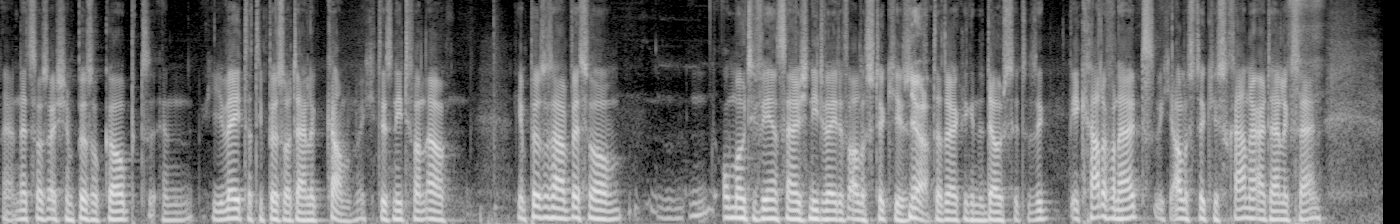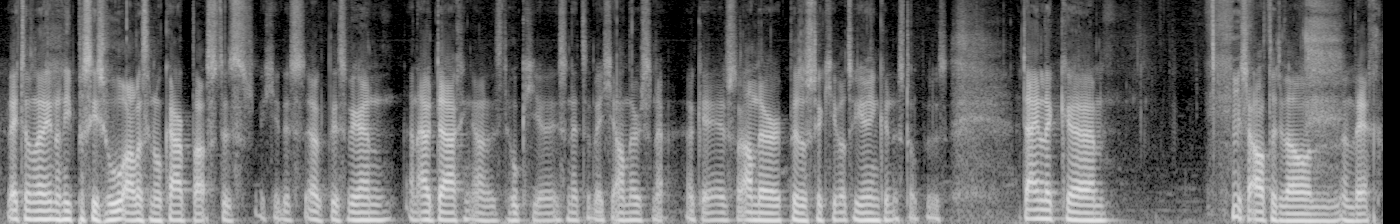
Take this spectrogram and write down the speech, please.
nou, net zoals als je een puzzel koopt en je weet dat die puzzel uiteindelijk kan. Weet je, het is niet van, oh, een puzzel zou best wel onmotiverend zijn als je niet weet of alle stukjes ja. daadwerkelijk in de doos zitten. Dus ik, ik ga ervan uit, weet je, alle stukjes gaan er uiteindelijk zijn. Weet dan alleen nog niet precies hoe alles in elkaar past. Dus, weet je, dus ook het is weer een, een uitdaging. Oh, dus het hoekje is net een beetje anders. Nou, oké, okay, er is een ander puzzelstukje wat we hierin kunnen stoppen. Dus uiteindelijk uh, is er altijd wel een, een, weg.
